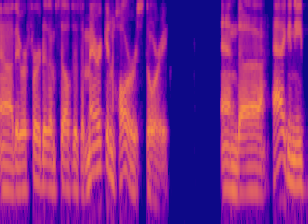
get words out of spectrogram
Uh, they refer to themselves as American Horror Story. And uh, Agony,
